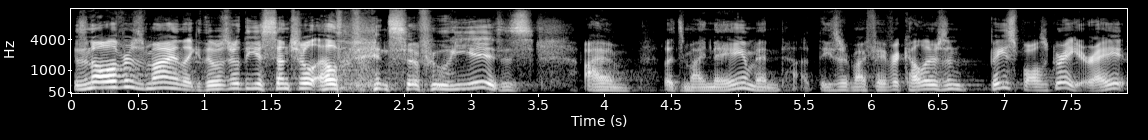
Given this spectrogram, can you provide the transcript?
Isn't Oliver's mind like those are the essential elements of who he is? I'm, that's my name, and uh, these are my favorite colors, and baseball's great, right?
